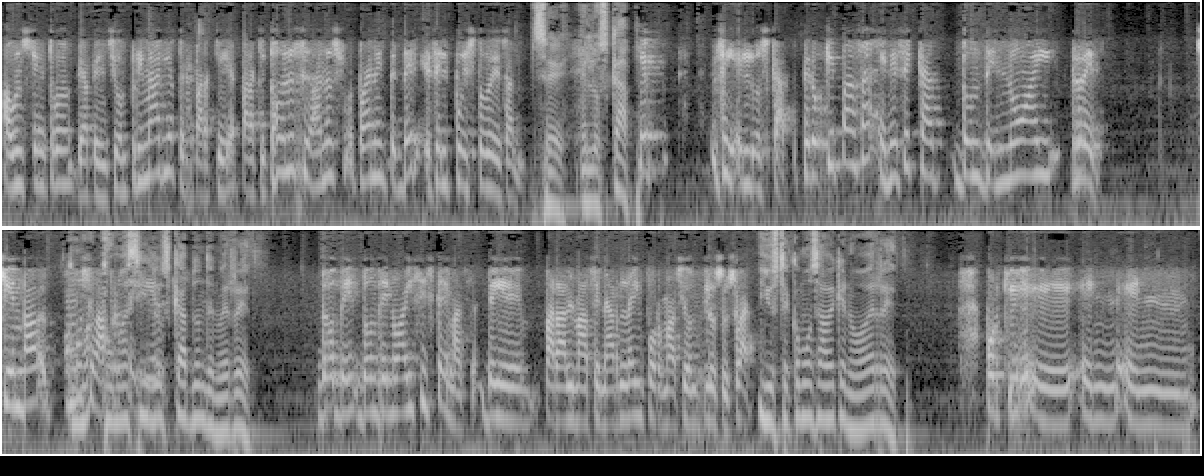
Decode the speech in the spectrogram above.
a un centro de atención primaria, pero para que, para que todos los ciudadanos puedan entender, es el puesto de salud. Sí, en los CAP. Sí, en los CAP. Pero ¿qué pasa en ese CAP donde no hay red? ¿Quién va, cómo, se va a ¿Cómo así los CAP donde no hay red? Donde, donde no hay sistemas de, para almacenar la información de los usuarios. ¿Y usted cómo sabe que no va a haber red? porque eh, en,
